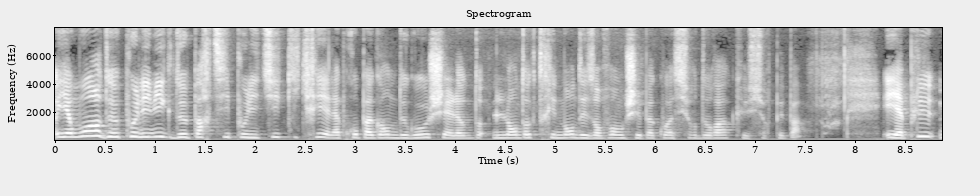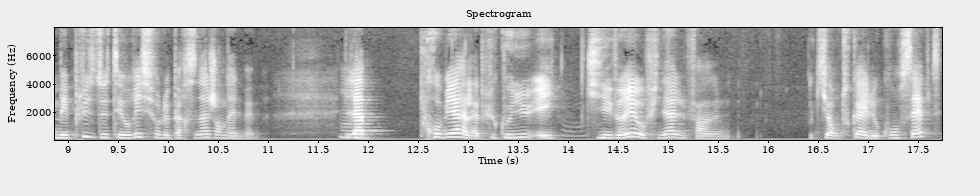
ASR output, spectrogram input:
il y a moins de polémiques de partis politiques qui crient à la propagande de gauche et à l'endo- l'endoctrinement des enfants ou je sais pas quoi sur Dora que sur Peppa. Et il y a plus, mais plus de théories sur le personnage en elle-même. La première, la plus connue et qui est vraie au final, enfin, qui en tout cas est le concept,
